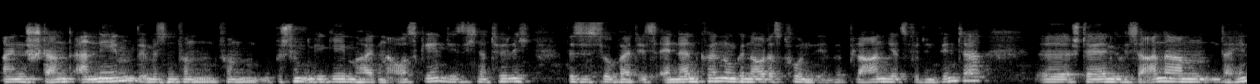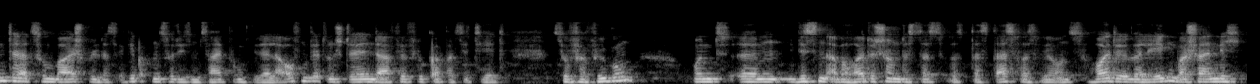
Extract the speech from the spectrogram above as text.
einen Stand annehmen. Wir müssen von, von bestimmten Gegebenheiten ausgehen, die sich natürlich, bis es soweit ist, ändern können. Und genau das tun wir. Wir planen jetzt für den Winter, äh, stellen gewisse Annahmen dahinter, zum Beispiel, dass Ägypten zu diesem Zeitpunkt wieder laufen wird und stellen dafür Flugkapazität zur Verfügung. Und ähm, wissen aber heute schon, dass das, was, dass das, was wir uns heute überlegen, wahrscheinlich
